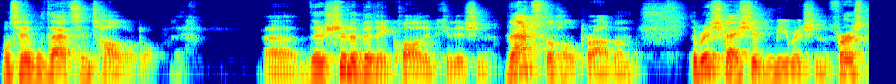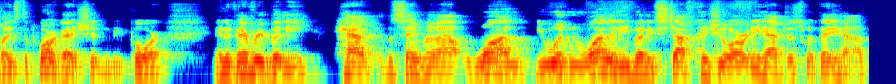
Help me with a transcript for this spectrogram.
will say, well, that's intolerable. Uh, there should have been equality of condition. That's the whole problem. The rich guy shouldn't be rich in the first place. The poor guy shouldn't be poor. And if everybody had the same amount, one, you wouldn't want anybody's stuff because you already have just what they have.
